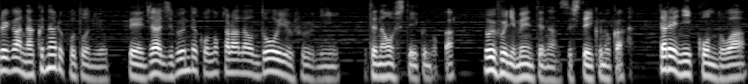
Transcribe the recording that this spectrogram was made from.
れがなくなることによって、じゃあ自分でこの体をどういうふうに手直していくのか、どういうふうにメンテナンスしていくのか、誰に今度は、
